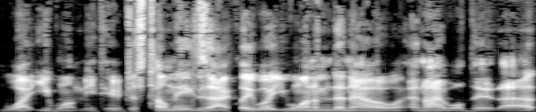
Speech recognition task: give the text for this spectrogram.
what you want me to. Just tell me exactly what you want him to know, and I will do that.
